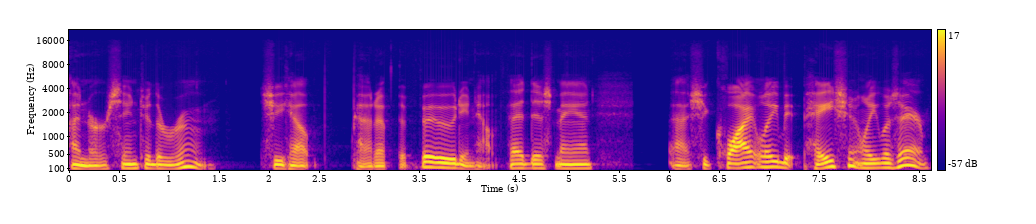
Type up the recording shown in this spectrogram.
a nurse into the room. She helped cut up the food and helped fed this man. Uh, she quietly but patiently was there.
